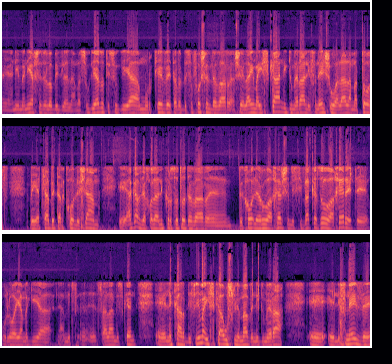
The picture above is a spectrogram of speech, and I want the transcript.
אה, אני מניח שזה לא בגללם. הסוגיה הזאת היא סוגיה מורכבת, אבל בסופו של דבר, השאלה אם העסקה נגמרה לפני שהוא עלה למטוס ויצא בדרכו לשם. אה, אגב, זה יכול היה לקרות אותו דבר אה, בכל אירוע אחר, שמסיבה כזו או אחרת הוא לא היה מגיע, סאלח המסכן, לקרדיף. אם העסקה הושלמה ונגמרה לפני זה,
